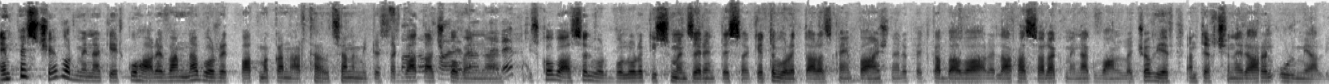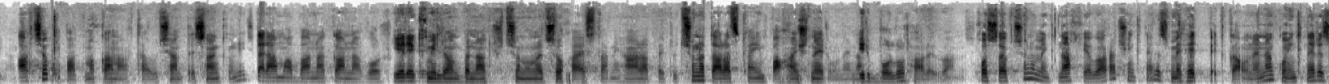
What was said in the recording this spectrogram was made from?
այնպես չէ, որ մենակ երկու հարևանն է, որ այդ պատմական արդարությանը մի տեսակ վատ աչքով են նայում։ Իսկ ով ասել, որ բոլորը կիսում են ձեր այն տեսակետը, որ այդ տարածքային պահանջները պետքա բավարարել առհասարակ մենակ Վան լճով եւ այնտեղ չներառել Ուրմիալին։ Արդյոք պատմական արդարության տեսանկյունից տրամաբանական է, որ 3 միլիոն բնակչություն ունեցող Հայաստանի Հանրապետությունը տարածքային պահանջներ ունենա իր բոլոր հարևանից։ Խոսակցությունը մենք նախ եւ առաջ ինքն ինքներս մեր հետ պետք է ունենանք ու ինքներս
